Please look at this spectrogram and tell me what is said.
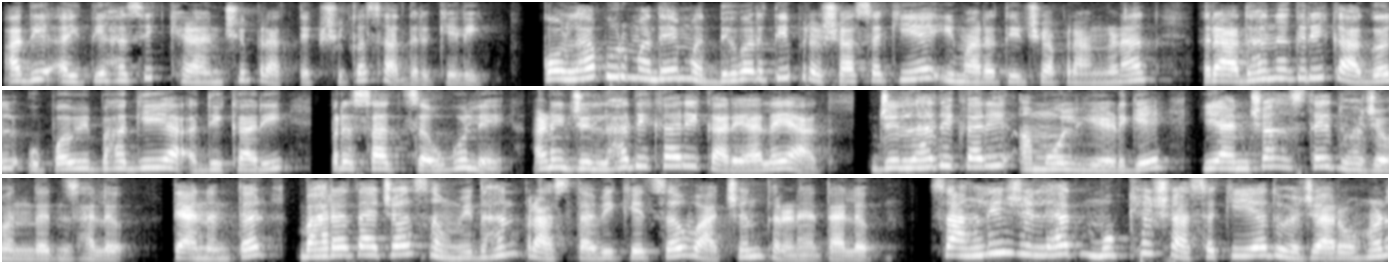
आदी ऐतिहासिक खेळांची प्रात्यक्षिकं सादर केली. कोल्हापूरमध्ये मध्यवर्ती प्रशासकीय इमारतीच्या प्रांगणात राधानगरी कागल उपविभागीय अधिकारी प्रसाद चौगुले आणि जिल्हाधिकारी कार्यालयात जिल्हाधिकारी अमोल येडगे यांच्या हस्ते ध्वजवंदन झालं. त्यानंतर भारताच्या संविधान प्रास्ताविकेचं वाचन करण्यात आलं. सांगली जिल्ह्यात मुख्य शासकीय ध्वजारोहण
